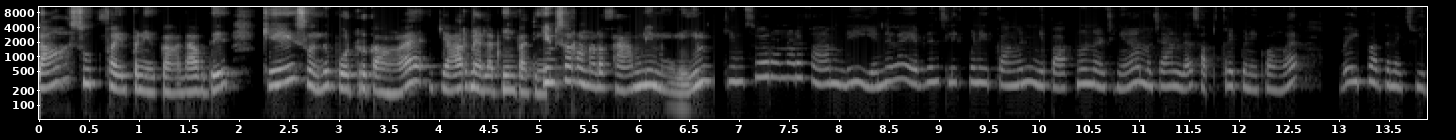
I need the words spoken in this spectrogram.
லா சூட் ஃபைல் பண்ணியிருக்காங்க. அதாவது கேஸ் வந்து போட்டிருக்காங்க. யார் மேலே அப்படின்னு பார்த்தீங்க கிம்சோரோனோட ஃபேமிலி மேலேயும் கிம்சோரோனோட ஃபேமிலி என்னெல்லாம் எவிடன்ஸ் லீக் பண்ணியிருக்காங்கன்னு நீங்கள் பார்க்கணுன்னு நினச்சிங்கன்னா நம்ம சேனலை சப்ஸ்கிரைப் பண்ணிக்கோங்க. Wait for the next video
